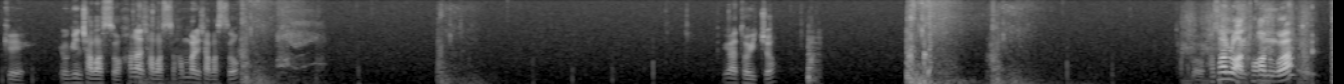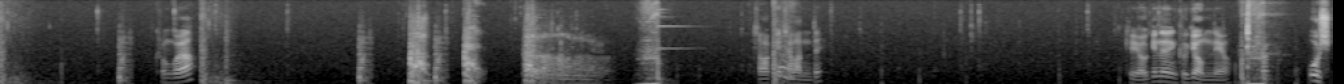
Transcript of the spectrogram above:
오케이 여긴 잡았어 하나 잡았어 한 마리 잡았어 여기 하나 더 있죠 뭐 화살로 안 통하는 거야? 그런 거야? 잡았긴 잡았는데? 오케이 여기는 그게 없네요 오씨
